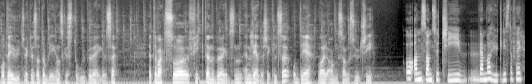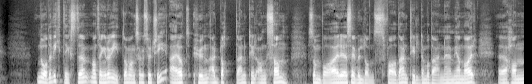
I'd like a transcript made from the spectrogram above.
Og det utviklet seg til å bli en ganske stor bevegelse. Etter hvert så fikk denne bevegelsen en lederskikkelse, og det var Aung San Suu Kyi. Og Aung San Suu Kyi, hvem var hun, Kristoffer? Noe av det viktigste man trenger å vite om Aung San Suu Kyi, er at hun er datteren til Aung San, som var selve landsfaderen til det moderne Myanmar. Eh, han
